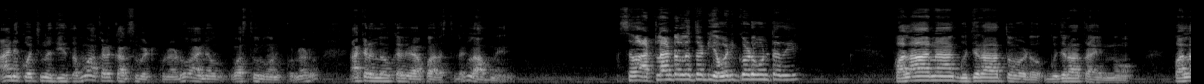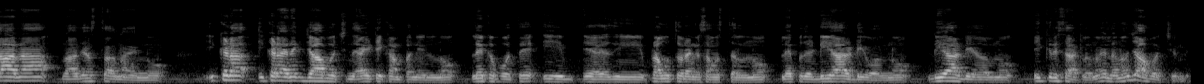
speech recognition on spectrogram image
ఆయనకు వచ్చిన జీతము అక్కడ ఖర్చు పెట్టుకున్నాడు ఆయన వస్తువులు కొనుక్కున్నాడు అక్కడ లోకల్ వ్యాపారస్తులకు లాభమైంది. సో అట్లాంటి వాళ్ళతోటి ఎవరికి కూడా ఉంటుంది? ఫలానా గుజరాత్ గుజరాత్ ఆయన్నో ఫలానా రాజస్థాన్ ఆయన్నో ఇక్కడ ఇక్కడ ఆయనకి జాబ్ వచ్చింది ఐటీ కంపెనీలను లేకపోతే ఈ ప్రభుత్వ రంగ సంస్థలను లేకపోతే డిఆర్డిఓలను డిఆర్డిఓలను ఇక్రిసాట్లను ఇలానో జాబ్ వచ్చింది.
